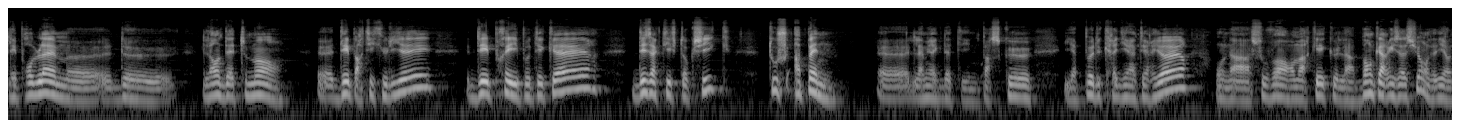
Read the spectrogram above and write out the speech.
les problèmes euh, de l'endettement des particuliers, des prêts hypothécaires, des actifs toxiques touchent à peine l'Amérique latine parce qu'il y a peu de crédits intérieurs. On a souvent remarqué que la bancarisation, c'est-à-dire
